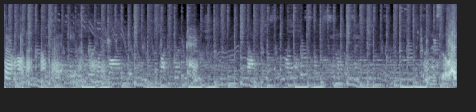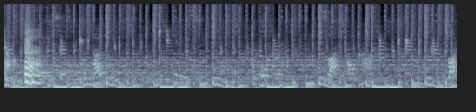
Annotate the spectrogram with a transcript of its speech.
So hold on, I'll try it even lighter. Okay. Which one is the lighter one? Okay,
